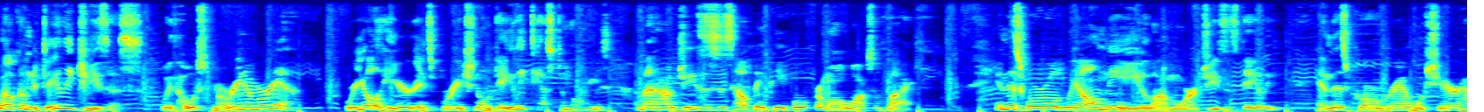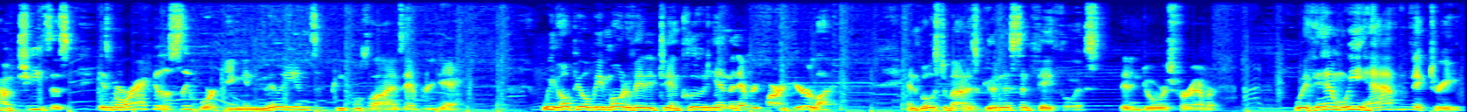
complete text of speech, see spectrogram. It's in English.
Welcome to Daily Jesus with host Marina Maria, where you'll hear inspirational daily testimonies about how Jesus is helping people from all walks of life. In this world, we all need a lot more of Jesus daily, and this program will share how Jesus is miraculously working in millions of people's lives every day. We hope you'll be motivated to include Him in every part of your life and boast about His goodness and faithfulness that endures forever. With Him, we have victory.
